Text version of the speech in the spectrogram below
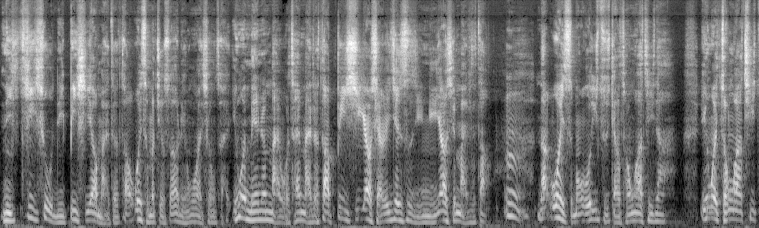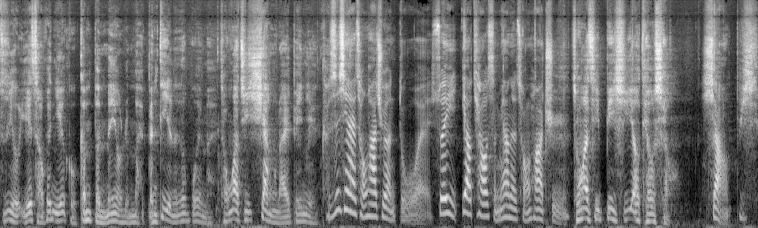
你技术你必须要买得到，为什么九十二年万凶财？因为没人买，我才买得到，必须要想一件事情，你要先买得到，嗯，那为什么我一直讲重划区呢？因为重划区只有野草跟野果，根本没有人买，本地人都不会买。重划区向来偏远，可是现在从化区很多哎、欸，所以要挑什么样的从化区？重划区必须要挑小，小必须。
